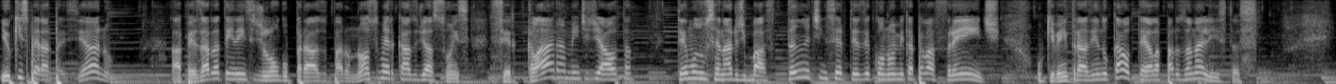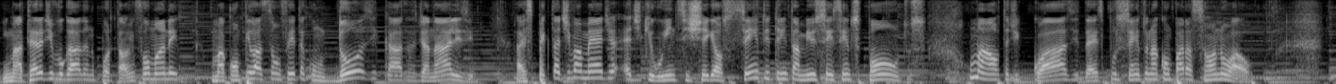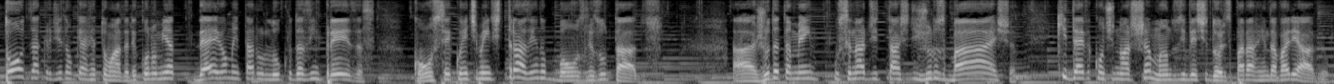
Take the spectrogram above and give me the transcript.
E o que esperar para esse ano? Apesar da tendência de longo prazo para o nosso mercado de ações ser claramente de alta, temos um cenário de bastante incerteza econômica pela frente, o que vem trazendo cautela para os analistas. Em matéria divulgada no portal Infomoney, uma compilação feita com 12 casas de análise, a expectativa média é de que o índice chegue aos 130.600 pontos, uma alta de quase 10% na comparação anual. Todos acreditam que a retomada da economia deve aumentar o lucro das empresas, consequentemente trazendo bons resultados. Ajuda também o cenário de taxa de juros baixa, que deve continuar chamando os investidores para a renda variável.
